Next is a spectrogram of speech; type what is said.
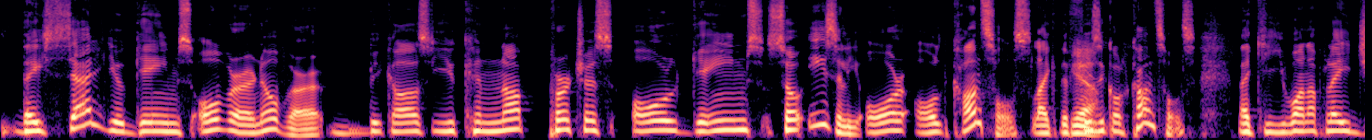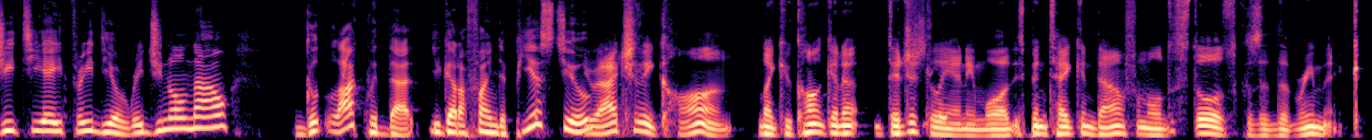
they sell you games over and over because you cannot purchase old games so easily or old consoles like the Yeah. physical consoles like you want to play gta 3 the original now good luck with that you got to find a ps2 You actually can't. Like you can't get it digitally anymore. It's been taken down from all the stores because of the remake.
